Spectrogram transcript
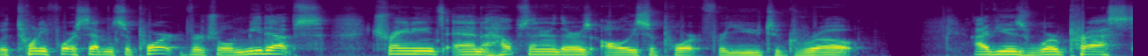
with 24 7 support, virtual meetups, trainings, and a help center. There is always support for you to grow. I've used WordPress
